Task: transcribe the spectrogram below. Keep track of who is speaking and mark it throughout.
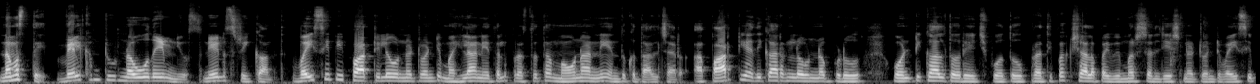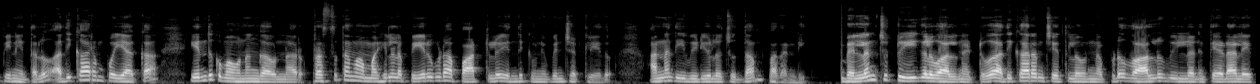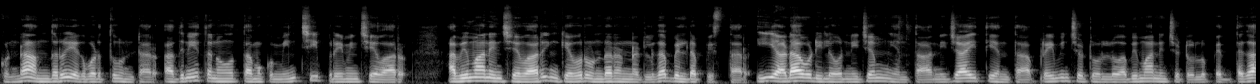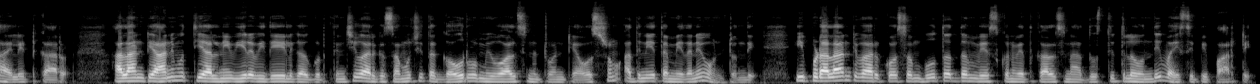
Speaker 1: నమస్తే welcome to Navodayam news. నేను Srikanth. YCP పార్టీలో ఉన్నటువంటి మహిళా నేతలు ప్రస్తుతం మౌనాన్ని ఎందుకు దాల్చారు? ఆ పార్టీ అధికారంలో ఉన్నప్పుడు ఒంటికాలతో రేచిపోతూ ప్రతిపక్షాలపై విమర్శలు చేసినటువంటి వైసీపీ నేతలు అధికారం పోయాక ఎందుకు మౌనంగా ఉన్నారు? ప్రస్తుతం ఆ మహిళల పేరు కూడా ఆ పార్టీలో ఎందుకు వినిపించట్లేదు? అన్నది ఈ వీడియోలో చూద్దాం. పదండి. బెల్లం చుట్టూ ఈగలు వాలినట్టు అధికారం చేతిలో ఉన్నప్పుడు వాళ్ళు వీళ్ళని తేడా లేకుండా అందరూ ఎగబడుతూ ఉంటారు. అధినేతను తమకు మించి ప్రేమించేవారు అభిమానించేవారు ఇంకెవరు ఉండరన్నట్లుగా బిల్డప్ ఇస్తారు. ఈ అడావుడిలో నిజం ఎంత నిజాయితీ ఎంత ప్రేమించేటోళ్ళు అభిమానించేటోళ్ళు పెద్దగా హైలైట్ కారు. అలాంటి ఆనిముత్యాలని వీర విధేయులుగా గుర్తించి వారికి సముచిత గౌరవం ఇవ్వాల్సినటువంటి అవసరం అధినేత మీదనే ఉంటుంది. ఇప్పుడు అలాంటి వారి కోసం భూతద్దం వేసుకుని వెతకాల్సిన దుస్థితిలో ఉంది వైసీపీ పార్టీ.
